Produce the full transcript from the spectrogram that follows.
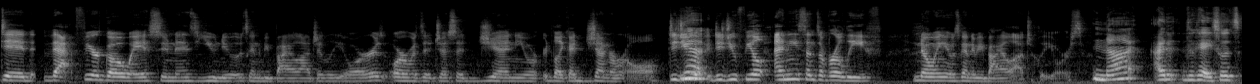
did that fear go away as soon as you knew it was going to be biologically yours, or was it just a genuine, like a general? Did you Yeah. did you feel any sense of relief knowing it was going to be biologically yours. Not I okay, so it's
